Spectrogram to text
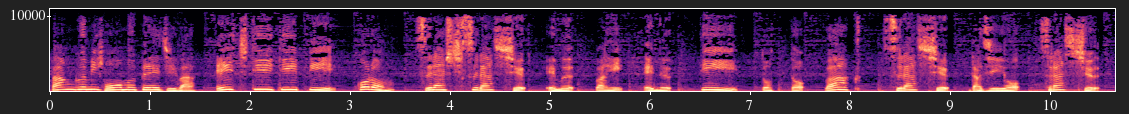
番組ホームページは http:// mynt.work スラッシュラジオスラッシュ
